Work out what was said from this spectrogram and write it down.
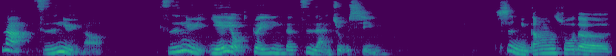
那子女呢？子女也有对应的自然主星，是你刚刚说的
